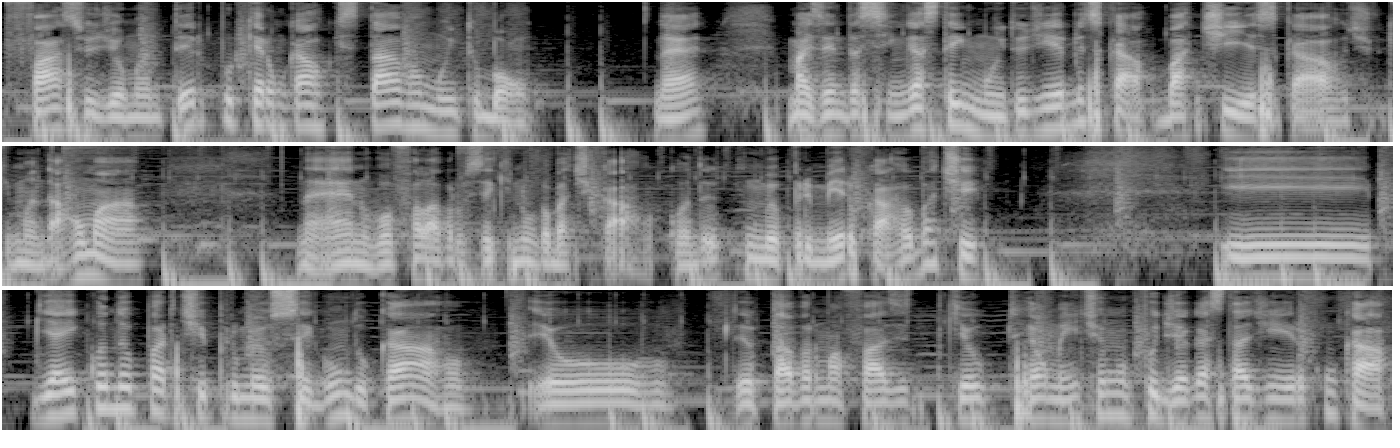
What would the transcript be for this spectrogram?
fácil de eu manter porque era um carro que estava muito bom, né? Mas ainda assim gastei muito dinheiro nesse carro, bati esse carro, tive que mandar arrumar, né? Não vou falar para você que nunca bati carro. Quando eu, no meu primeiro carro eu bati. E, e aí quando eu parti para o meu segundo carro, eu eu estava numa fase que eu realmente não podia gastar dinheiro com carro.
